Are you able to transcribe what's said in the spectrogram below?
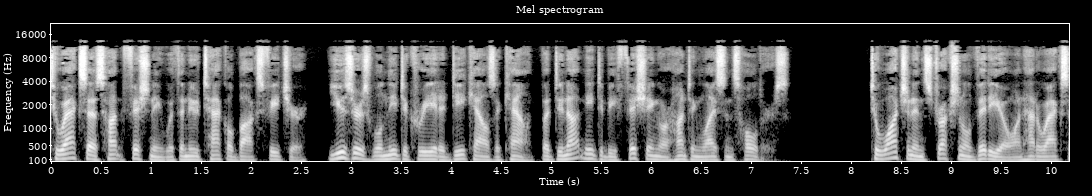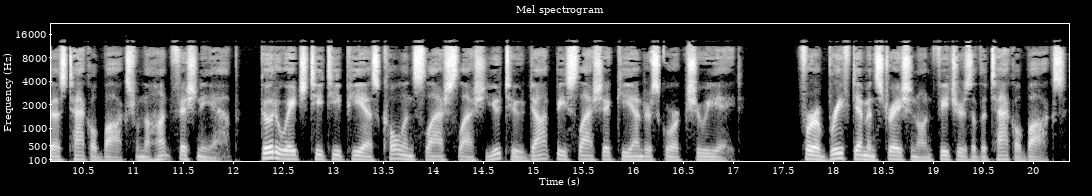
To access Hunt Fishny with the new tackle box feature, users will need to create a DECALS account but do not need to be fishing or hunting license holders. To watch an instructional video on how to access tackle box from the Hunt Fishny app, go to https colon slash slash youtube.b slash underscore kshui8. For a brief demonstration on features of the tackle box,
